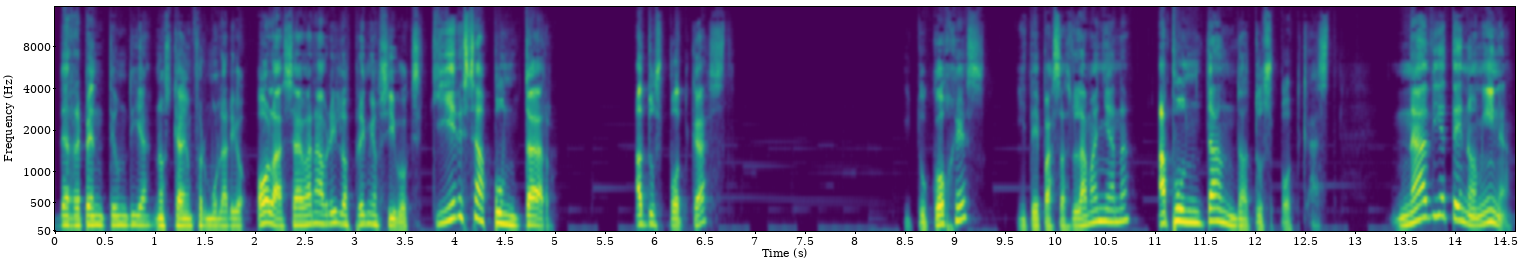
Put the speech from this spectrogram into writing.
de repente un día nos cae un formulario. Hola, se van a abrir los premios Evox. ¿Quieres apuntar a tus podcasts? Y tú coges y te pasas la mañana apuntando a tus podcasts. Nadie te nomina.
